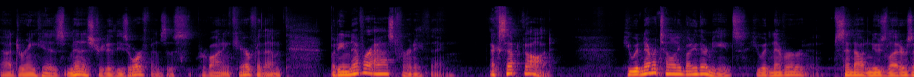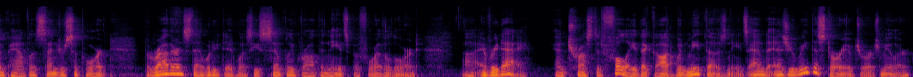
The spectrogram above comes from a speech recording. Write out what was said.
uh, during his ministry to these orphans, as providing care for them, but he never asked for anything except God. He would never tell anybody their needs. He would never send out newsletters and pamphlets, send your support, but rather instead what he did was he simply brought the needs before the Lord uh, every day and trusted fully that God would meet those needs. And as you read the story of George Mueller,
